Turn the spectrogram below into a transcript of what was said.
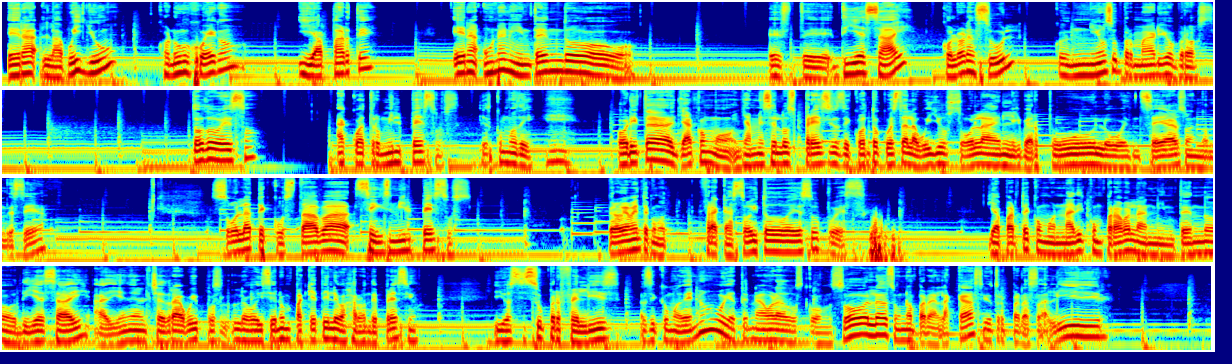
era la Wii U con un juego y aparte era una Nintendo este DSi color azul con New Super Mario Bros. Todo eso a 4 mil pesos. Y es como de. Ahorita ya como ya me sé los precios de cuánto cuesta la Wii U sola en Liverpool o en Sears o en donde sea. Sola te costaba 6 mil pesos. Pero obviamente como fracasó y todo eso, pues... Y aparte como nadie compraba la Nintendo DSi ahí en el Chedraui, pues lo hicieron paquete y le bajaron de precio. Y yo así súper feliz, así como de, no, voy a tener ahora dos consolas, una para la casa y otra para salir.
